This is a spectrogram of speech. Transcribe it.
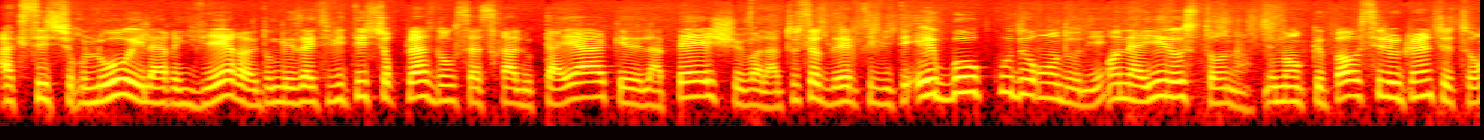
axée sur l'eau et la rivière. Donc les activités sur place, donc ça sera le kayak, la pêche, voilà, toutes sortes d'activités et beaucoup de randonnées. On à Yellowstone. Ne manque pas aussi le Grand Teton.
